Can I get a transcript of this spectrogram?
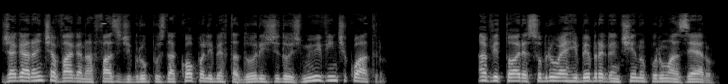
já garante a vaga na fase de grupos da Copa Libertadores de 2024. A vitória sobre o RB Bragantino por 1 a 0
